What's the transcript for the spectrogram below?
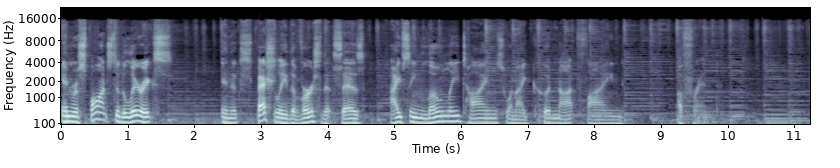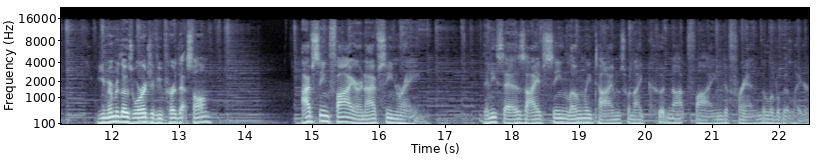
in response to the lyrics, and especially the verse that says, "I've seen lonely times when I could not find a friend." You remember those words if you've heard that song? I've seen fire and I've seen rain. Then he says, I've seen lonely times when I could not find a friend a little bit later.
